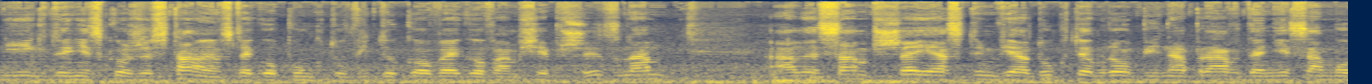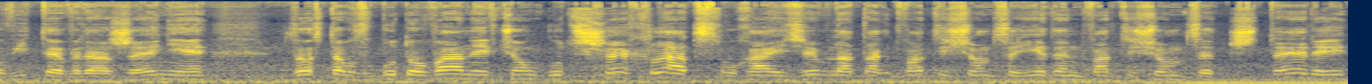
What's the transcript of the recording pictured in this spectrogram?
nigdy nie skorzystałem z tego punktu widokowego, Wam się przyznam, ale sam przejazd tym wiaduktem robi naprawdę niesamowite wrażenie. Został zbudowany w ciągu 3 lat, słuchajcie, w latach 2001-2004.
